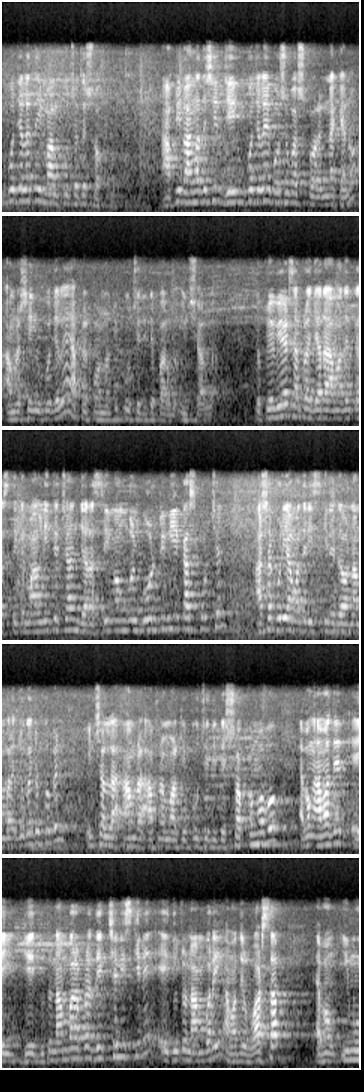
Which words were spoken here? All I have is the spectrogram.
উপজেলাতেই মাল পৌঁছাতে সক্ষম। আপনি বাংলাদেশের যে উপজেলায় বসবাস করেন না কেন, আমরা সেই উপজেলায় আপনার পণ্যটি পৌঁছে দিতে পারব ইনশাল্লাহ তো প্রিভিয়ার্স আপনারা যারা আমাদের কাছ থেকে মাল নিতে চান, যারা শ্রীমঙ্গল গোল্ডটি নিয়ে কাজ করছেন, আশা করি আমাদের স্ক্রিনে দেওয়া নাম্বারে যোগাযোগ করবেন। ইনশাল্লাহ আমরা আপনার মালটি পৌঁছে দিতে সক্ষম হব এবং আমাদের এই যে দুটো নাম্বার আপনারা দেখছেন স্ক্রিনে, এই দুটো নাম্বারেই আমাদের হোয়াটসঅ্যাপ এবং ইমো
